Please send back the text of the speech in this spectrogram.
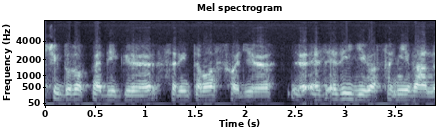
másik dolog pedig szerintem az, hogy ez, ez így igaz, hogy nyilván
